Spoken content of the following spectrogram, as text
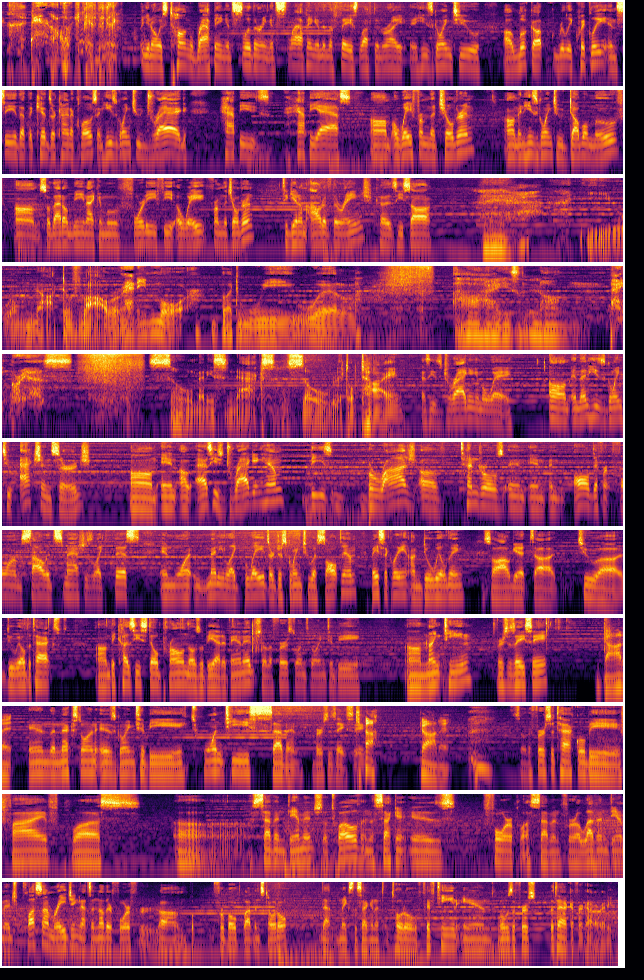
you know, his tongue wrapping and slithering and slapping him in the face left and right. And he's going to uh, look up really quickly and see that the kids are kind of close, and he's going to drag Happy's happy ass um, away from the children. Um, and he's going to double move. Um, so that'll mean I can move 40 feet away from the children to get him out of the range because he saw you will not devour any more, but we will. Eyes, lung, pancreas. So many snacks, so little time. As he's dragging him away. Um, and then he's going to action surge. Um, and uh, as he's dragging him, these barrage of tendrils in, in, in all different forms, solid smashes like fists, and one, many like blades are just going to assault him. Basically, I'm dual wielding, so I'll get uh, two uh, dual wield attacks. Um, because he's still prone, those will be at advantage. So the first one's going to be um, 19 versus AC. Got it. And the next one is going to be 27 versus AC. Got it. So the first attack will be 5 plus uh, 7 damage, so 12. And the second is 4 plus 7 for 11 damage. Plus I'm raging, that's another 4 for, um, for both weapons total. That makes the second at total 15. And what was the first attack? I forgot already.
